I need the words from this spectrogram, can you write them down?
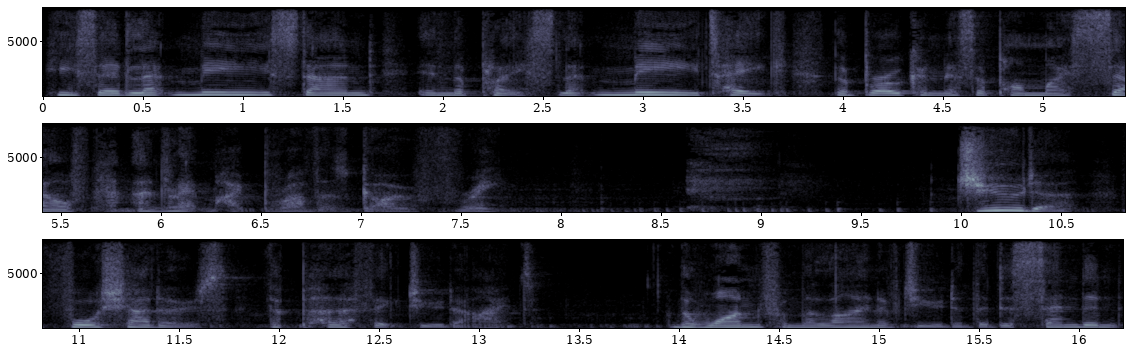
he said, Let me stand in the place. Let me take the brokenness upon myself and let my brothers go free. Judah foreshadows the perfect Judahite, the one from the line of Judah, the descendant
